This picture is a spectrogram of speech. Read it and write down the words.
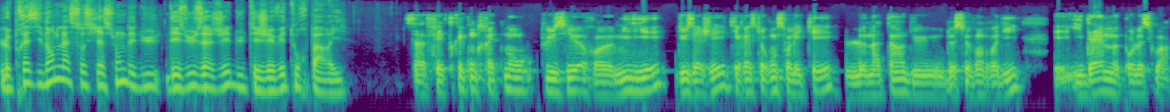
le président de l'association des, usagers du TGV Tour Paris. Ça fait très concrètement plusieurs euh, milliers d'usagers qui resteront sur les quais le matin de ce vendredi et idem pour le soir.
